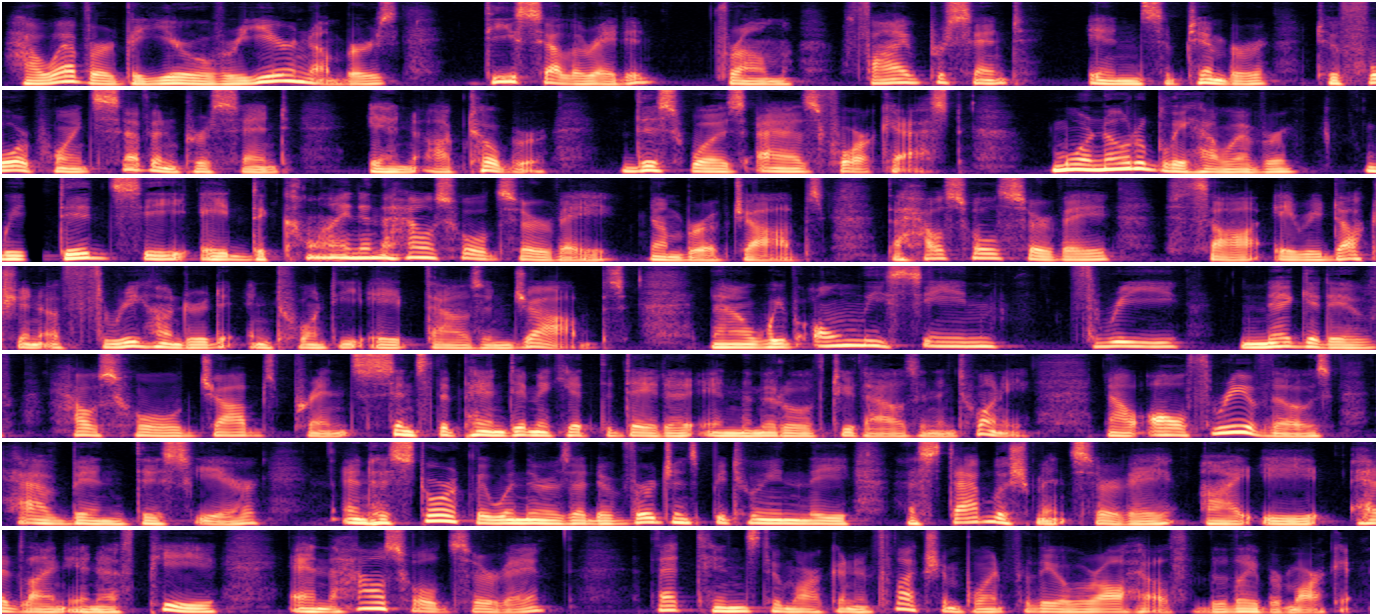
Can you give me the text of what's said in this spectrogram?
However, the year over year numbers decelerated from 5% in September to 4.7% in October. This was as forecast. More notably, however, we did see a decline in the household survey number of jobs. The household survey saw a reduction of 328,000 jobs. Now, we've only seen three negative household jobs prints since the pandemic hit the data in the middle of 2020. Now, all three of those have been this year. And historically, when there is a divergence between the establishment survey, i.e., headline NFP, and the household survey, that tends to mark an inflection point for the overall health of the labor market.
